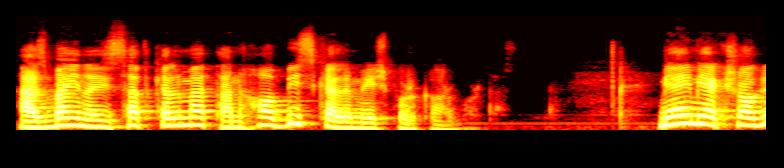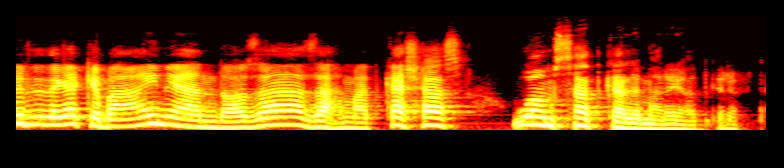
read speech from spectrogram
از بین از 100 کلمه تنها 20 کلمهش پر کاربرد است. میایم یک شاگرد دیگه که به عین اندازه زحمت کش است او هم 100 کلمه یاد گرفته.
